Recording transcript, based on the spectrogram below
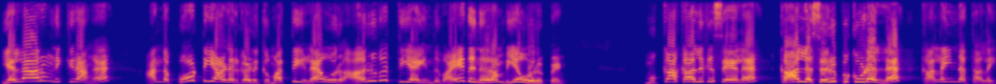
எல்லாரும் நிற்கிறாங்க அந்த போட்டியாளர்களுக்கு மத்தியில் ஒரு அறுபத்தி ஐந்து வயது நிரம்பிய ஒரு பெண். முக்கா காலுக்கு சேலை காலில் செருப்பு கூட இல்லை கலைந்த தலை.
